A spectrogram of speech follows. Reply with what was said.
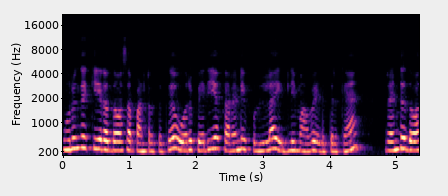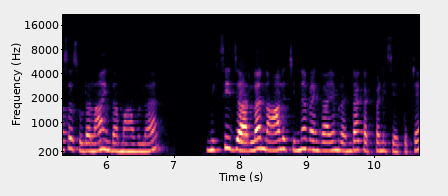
முருங்கைக்கீரை தோசை பண்ணுறதுக்கு ஒரு பெரிய கரண்டி ஃபுல்லாக இட்லி மாவு எடுத்திருக்கேன். ரெண்டு தோசை சுடலாம் இந்த மாவில். மிக்ஸி ஜாரில் நாலு சின்ன வெங்காயம் ரெண்டாக கட் பண்ணி சேர்த்துட்டு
